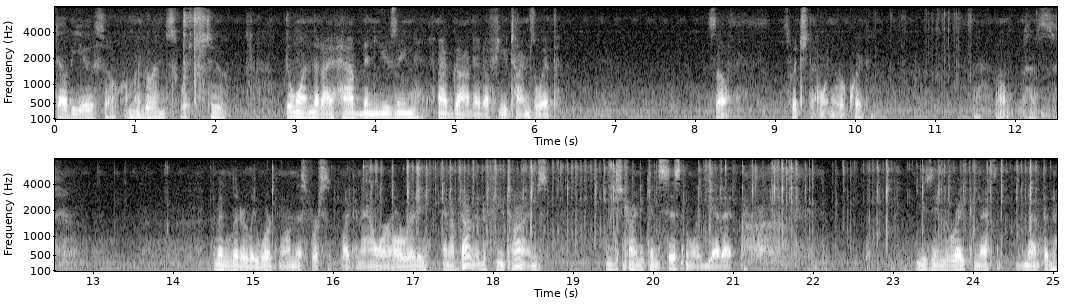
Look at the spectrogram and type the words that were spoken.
W, so I'm going to go ahead and switch to the one that I have been using and I've gotten it a few times with. So, switch that one real quick. Oh, I've been literally working on this for like an hour already, and I've gotten it a few times. I'm just trying to consistently get it using the rake method.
